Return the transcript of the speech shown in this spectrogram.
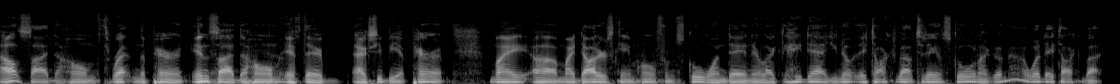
outside the home threaten the parent inside the home if they actually be a parent. My uh, my daughters came home from school one day and they're like, "Hey, Dad, you know what they talked about today in school?" And I go, "No, what did they talk about?"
